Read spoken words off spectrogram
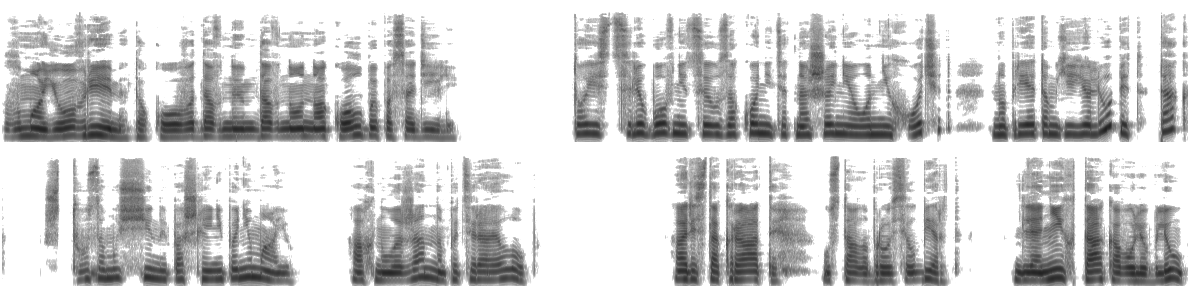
«В мое время такого давным-давно на колбы посадили. То есть с любовницей узаконить отношения он не хочет, но при этом ее любит, так? Что за мужчины пошли, не понимаю. Ахнула Жанна, потирая лоб. Аристократы, устало бросил Берт. Для них та, кого люблю,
